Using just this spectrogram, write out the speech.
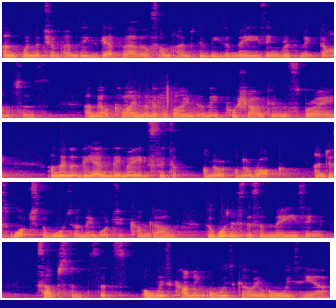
And when the chimpanzees get there, they'll sometimes do these amazing rhythmic dances, and they'll climb the little vines and they push out in the spray. And then at the end, they may sit on a, on a rock and just watch the water and they watch it come down. So, what is this amazing substance that's always coming, always going, always here?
